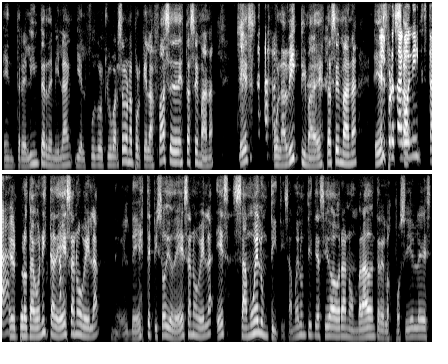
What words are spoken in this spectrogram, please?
entre el Inter de Milán y el Fútbol Club Barcelona, porque la fase de esta semana es, o la víctima de esta semana es. El protagonista. El protagonista de esa novela de este episodio de esa novela es Samuel Umtiti. Samuel Umtiti ha sido ahora nombrado entre los posibles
